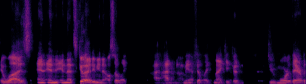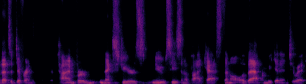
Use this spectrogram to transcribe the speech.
It was, and and and that's good. I mean, also like, I, I don't know. I mean, I feel like Nike could do more there, but that's a different time for next year's new season of podcasts and all of that when we get into it.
